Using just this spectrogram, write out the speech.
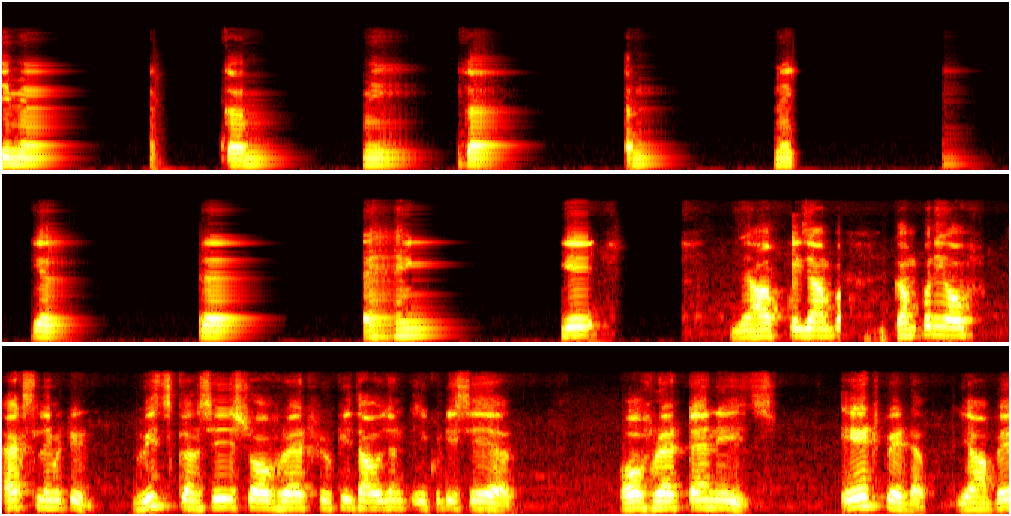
में कमी करने के रहेंगे। आपको example company of X limited which consists of red 50,000 equity share of red 10 each at paid up यहाँ पे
